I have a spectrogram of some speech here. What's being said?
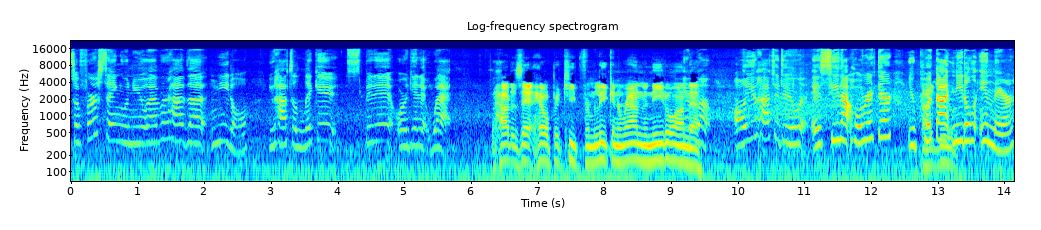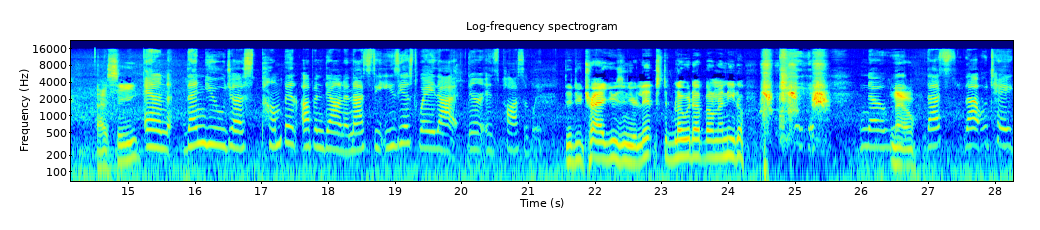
So first thing, when you ever have that needle, you have to lick it, spit it, or get it wet. How does that help it keep from leaking around the needle on It the? won't. All you have to do is see that hole right there. You I put that do. needle in there, I see. and then you just pump it up and down, and that's the easiest way that there is possibly. Did you try using your lips to blow it up on the needle? No, No. that's that would take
